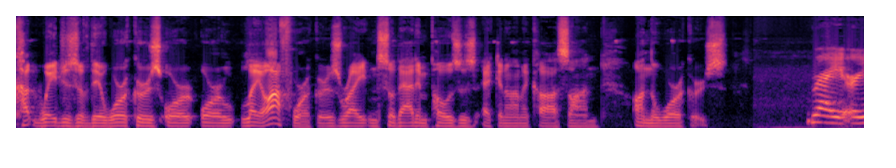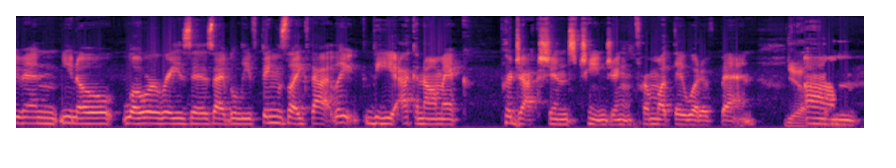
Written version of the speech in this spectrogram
cut wages of their workers or or lay off workers right? And so that imposes economic costs on on the workers. Right or even you know lower raises i believe things like that like the economic projections changing from what they would have been. Yeah. Um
